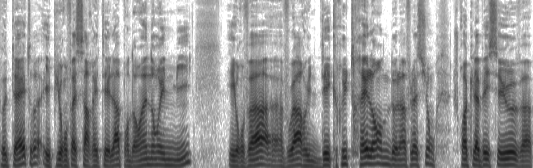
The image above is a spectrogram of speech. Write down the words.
peut-être, et puis on va s'arrêter là pendant un an et demi et on va avoir une décrue très lente de l'inflation. Je crois que la BCE va,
